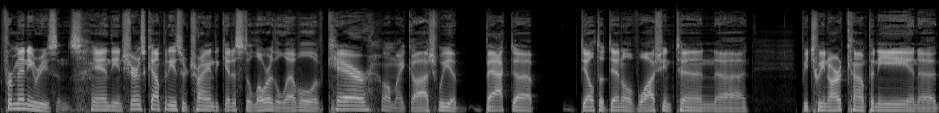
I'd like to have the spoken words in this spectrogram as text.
for many reasons. And the insurance companies are trying to get us to lower the level of care. Oh my gosh, we have backed up Delta Dental of Washington uh, between our company and a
